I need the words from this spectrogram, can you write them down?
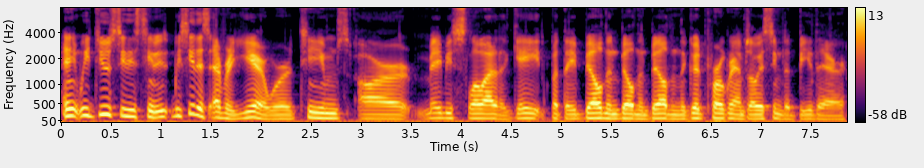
And we do see these teams. We see this every year where teams are maybe slow out of the gate, but they build and build and build, and the good programs always seem to be there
